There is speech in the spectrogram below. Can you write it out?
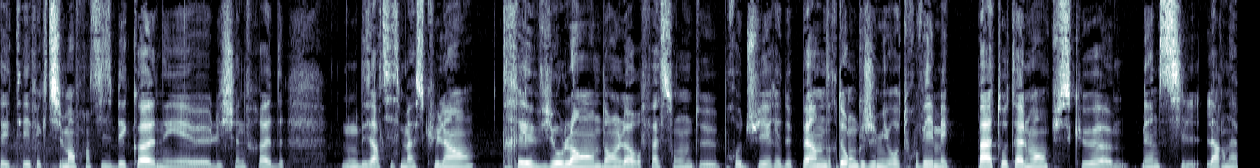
été effectivement Francis Bacon et euh, Lucien Freud, donc des artistes masculins très violents dans leur façon de produire et de peindre. Donc je m'y retrouvais, mais pas totalement, puisque euh, même si l'art n'a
